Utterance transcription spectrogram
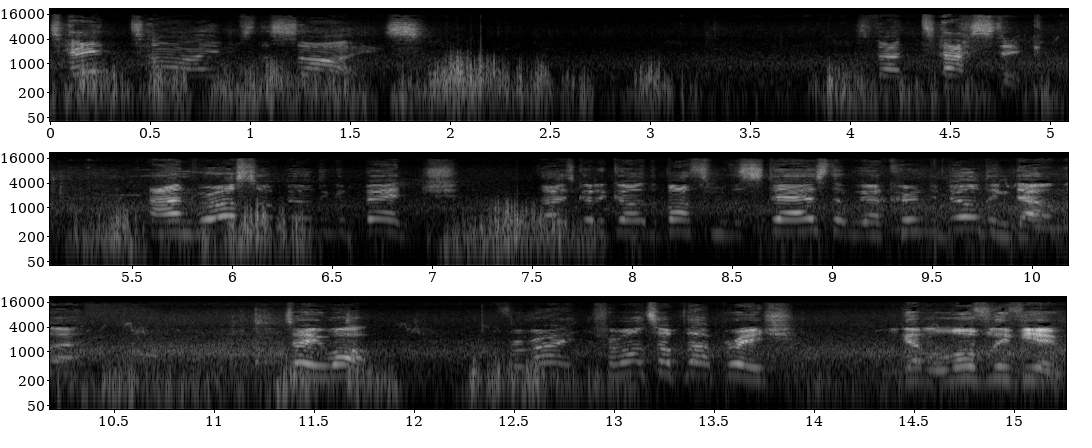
ten times the size. It's fantastic. And we're also bench that is going to go at the bottom of the stairs that we are currently building down there. Tell you what, from right from on top of that bridge, you get a lovely view.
